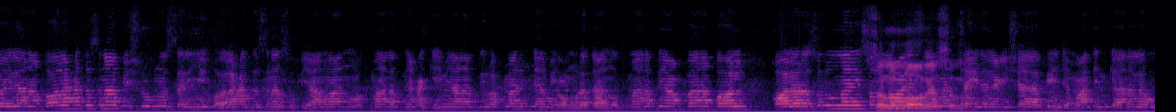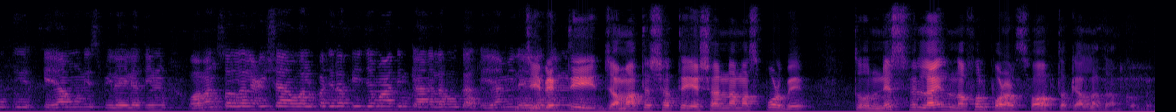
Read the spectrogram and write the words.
غيلان قال حدثنا بشر بن السري قال حدثنا سفيان عن عثمان بن حكيم عن عبد الرحمن بن ابي عمرة عن عثمان بن عفان قال قال رسول الله صلى الله عليه وسلم من شهد العشاء في جماعة كان له قيام نصف ليلة ومن صلى العشاء والفجر في جماعة كان له كقيام ليلة যে ব্যক্তি জামাতের সাথে এশার নামাজ পড়বে তো নিসফে লাইল নফল পড়ার সওয়াব তাকে আল্লাহ দান করবেন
